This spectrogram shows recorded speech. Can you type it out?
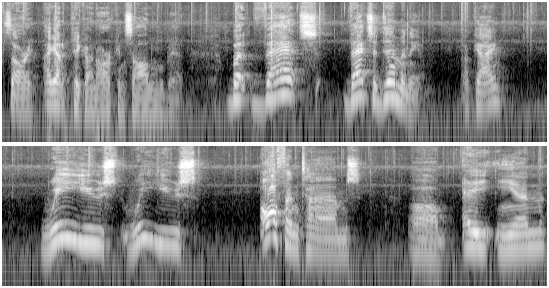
sorry. I got to pick on Arkansas a little bit. But that's that's a demonym. Okay. We use we use oftentimes um, an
